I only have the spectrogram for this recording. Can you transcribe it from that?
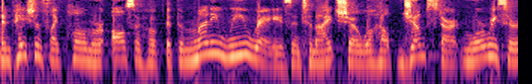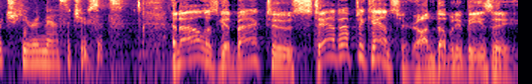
And patients like Palmer also hope that the money we raise in tonight's show will help jumpstart more research here in Massachusetts. And now let's get back to Stand Up to Cancer on WBZ.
